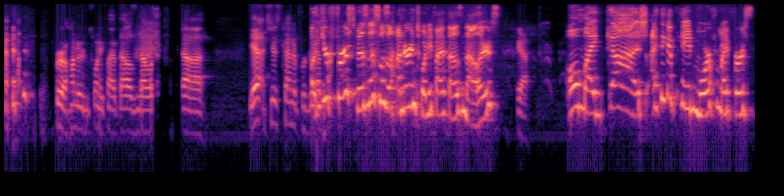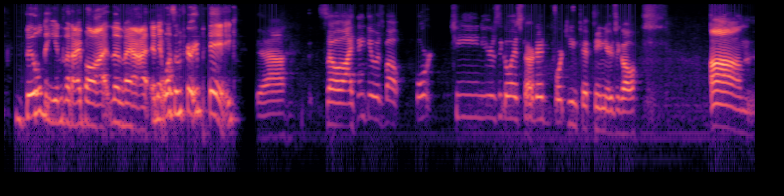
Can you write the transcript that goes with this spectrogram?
for $125,000. Uh, yeah, it's just kind of progressed. your first business was one hundred twenty-five thousand dollars. Yeah. Oh my gosh! I think I paid more for my first building that I bought than that, and it wasn't very big. Yeah. So I think it was about 14 years ago I started, 14, 15 years ago. Um,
